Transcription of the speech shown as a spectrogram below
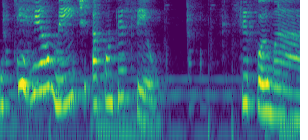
o que realmente aconteceu. Se foi uma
